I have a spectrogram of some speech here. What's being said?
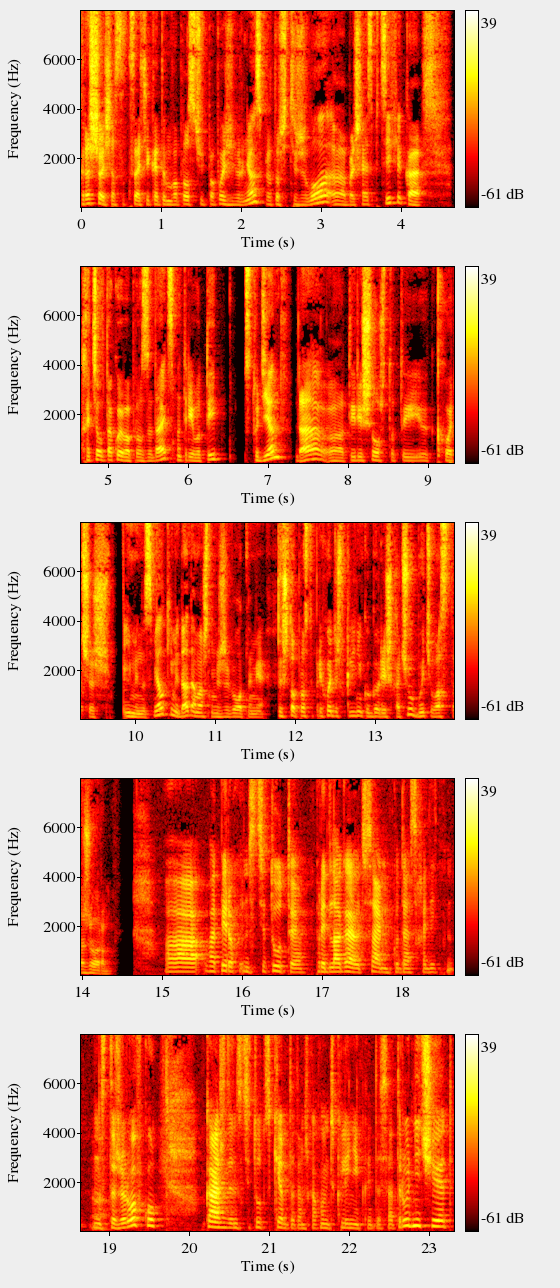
Хорошо, сейчас, кстати, к этому вопросу чуть попозже вернемся, про то, что тяжело, э, большая специфика. Хотел такой вопрос задать. Смотри, вот ты студент, да, э, ты решил, что ты хочешь именно с мелкими, да, домашними животными. Ты что, просто приходишь в клинику и говоришь, хочу быть у вас стажером? А, во-первых, институты предлагают сами, куда сходить а. на стажировку. Каждый институт с кем-то там, с какой-нибудь клиникой да сотрудничает.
